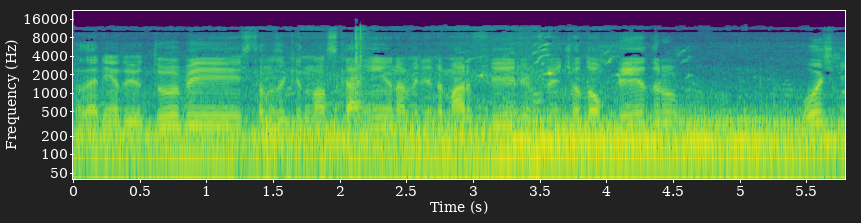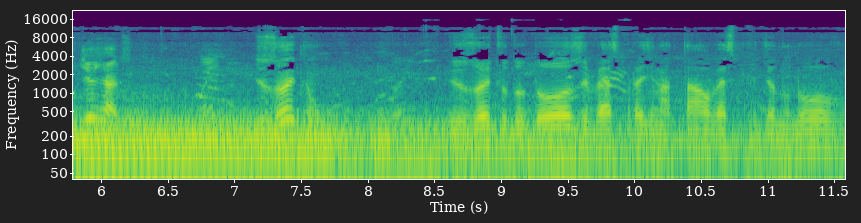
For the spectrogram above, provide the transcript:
Galerinha do YouTube, estamos aqui no nosso carrinho na Avenida Mário Filho, em frente ao Dom Pedro. Hoje que dia, Jackson? 18? 18 do 12, véspera de Natal, véspera de Ano Novo.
